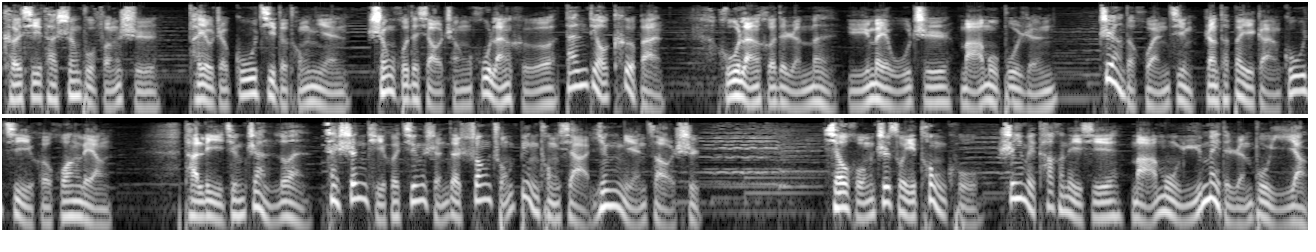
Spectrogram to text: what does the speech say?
可惜他生不逢时，他有着孤寂的童年，生活的小城呼兰河单调刻板，呼兰河的人们愚昧无知、麻木不仁，这样的环境让他倍感孤寂和荒凉。他历经战乱，在身体和精神的双重病痛下英年早逝。萧红之所以痛苦，是因为他和那些麻木愚昧的人不一样。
